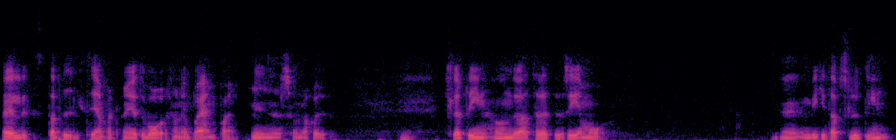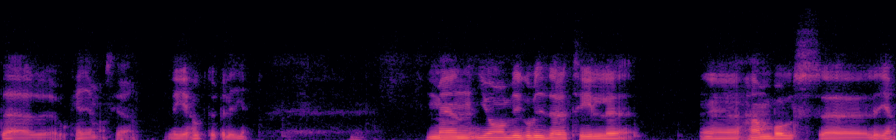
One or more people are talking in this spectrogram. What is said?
väldigt stabilt jämfört med Göteborg som är på en poäng, minus 107 släppte in 133 mål. Eh, vilket absolut inte är okej om man ska ligga högt upp i ligan. Men ja, vi går vidare till eh, handbollsligan.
